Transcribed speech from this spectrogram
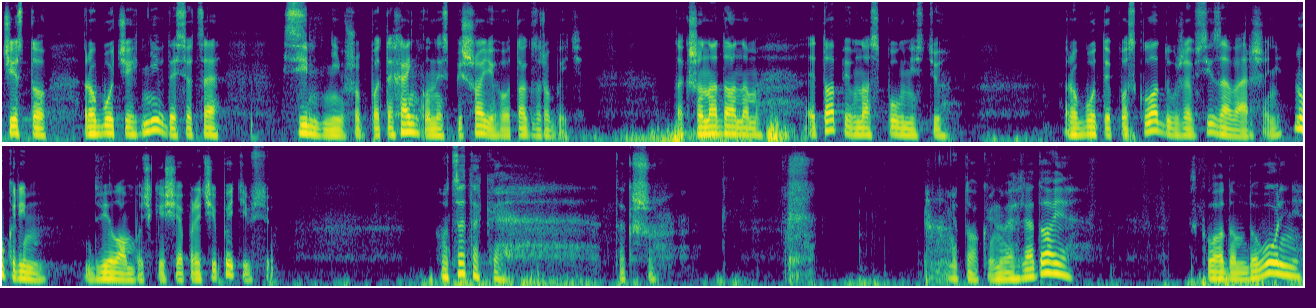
чисто робочих днів, десь оце 7 днів, щоб потихеньку не спіша його отак зробити. Так що на даному етапі в нас повністю роботи по складу вже всі завершені. Ну, крім дві лампочки ще причепить і все. Оце таке. Так що. Отак він виглядає. Складом довольні.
